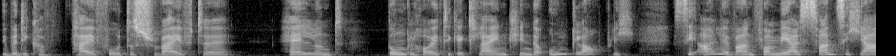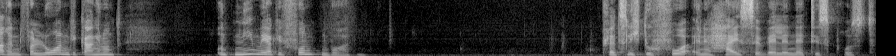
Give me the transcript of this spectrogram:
über die Karteifotos schweifte, hell und dunkelhäutige Kleinkinder, unglaublich. Sie alle waren vor mehr als 20 Jahren verloren gegangen und und nie mehr gefunden worden. Plötzlich durchfuhr eine heiße Welle Nettis Brust.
